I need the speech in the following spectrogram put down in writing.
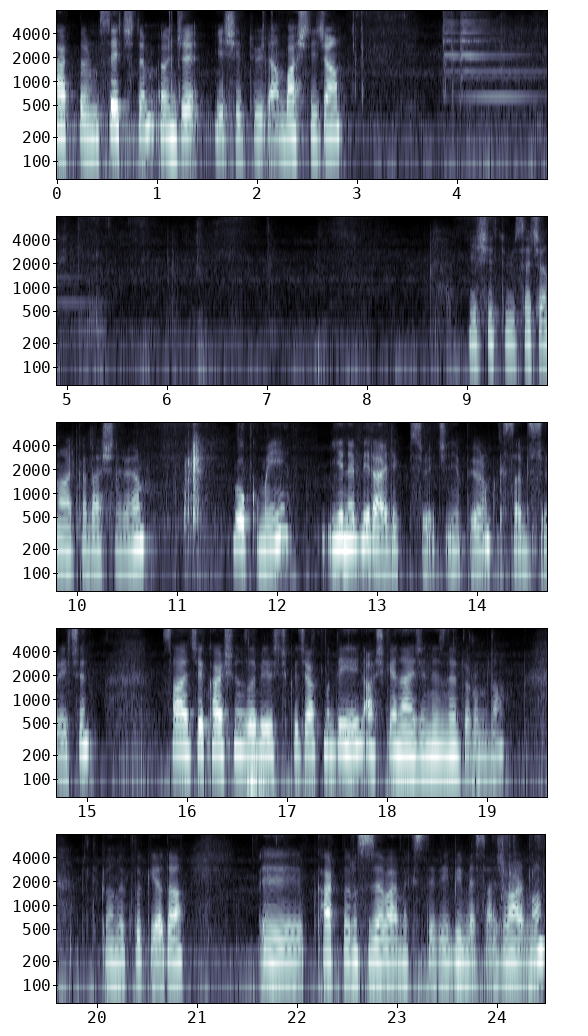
Kartlarımı seçtim. Önce yeşil tüyden başlayacağım. Yeşil tüyü seçen arkadaşlarım bu okumayı yine bir aylık bir süre için yapıyorum. Kısa bir süre için. Sadece karşınıza biri çıkacak mı değil. Aşk enerjiniz ne durumda? Bir tıkanıklık ya da e, kartların size vermek istediği bir mesaj var mı?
